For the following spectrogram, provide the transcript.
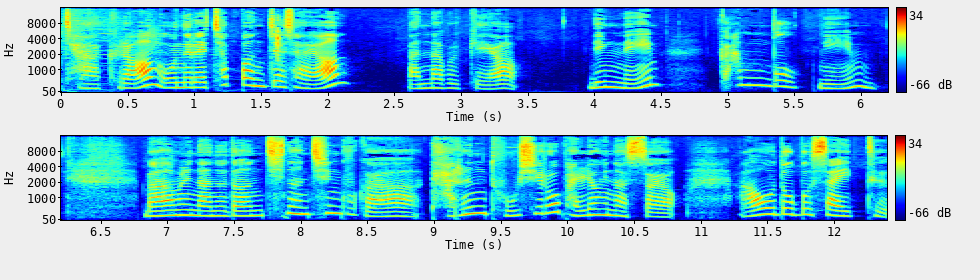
자, 그럼 오늘의 첫 번째 사연 만나볼게요. 닉네임 깜부님. 마음을 나누던 친한 친구가 다른 도시로 발령이 났어요. Out of sight,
